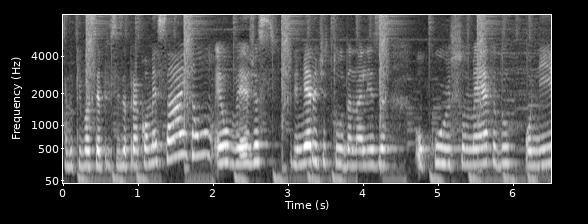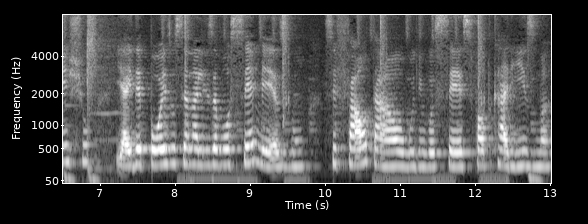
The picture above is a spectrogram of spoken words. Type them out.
Do que você precisa para começar. Então, eu vejo, primeiro de tudo, analisa o curso, o método, o nicho, e aí depois você analisa você mesmo, se falta algo em você, se falta carisma.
